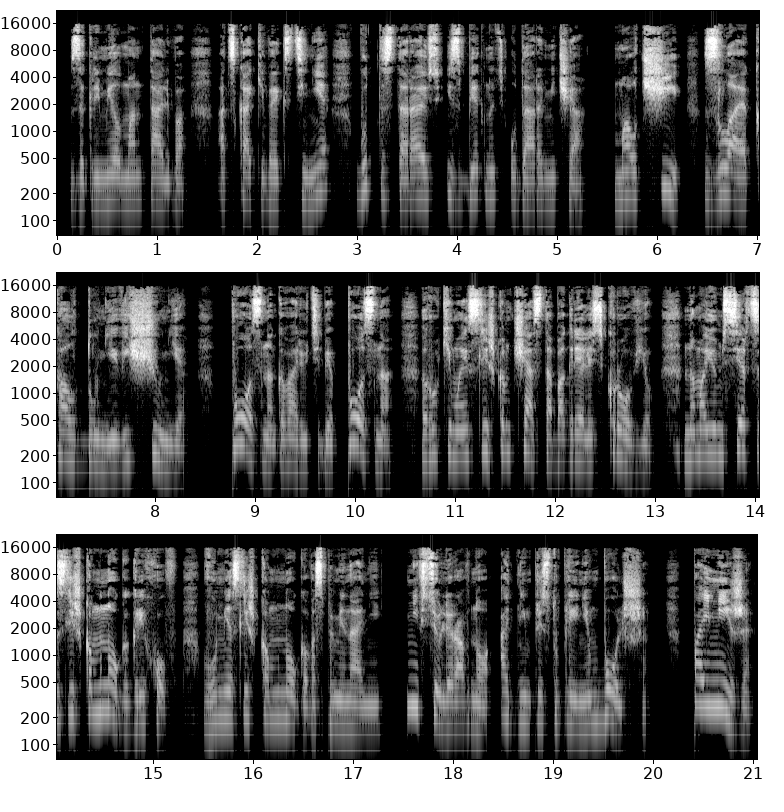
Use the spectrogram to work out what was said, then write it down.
— загремел Монтальва, отскакивая к стене, будто стараясь избегнуть удара меча. «Молчи, злая колдунья-вещунья! Поздно, говорю тебе, поздно! Руки мои слишком часто обогрялись кровью, на моем сердце слишком много грехов, в уме слишком много воспоминаний. Не все ли равно одним преступлением больше? Пойми же,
